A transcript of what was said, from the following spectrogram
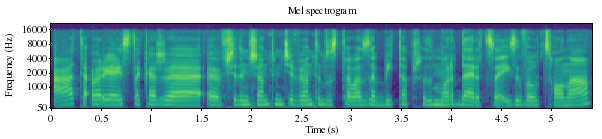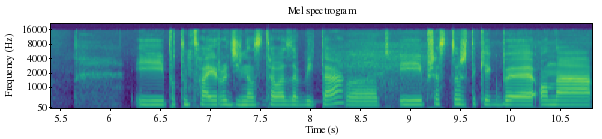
A teoria jest taka, że e, w 79 została zabita przez mordercę i zgwałcona. I potem cała jej rodzina została zabita. What? I przez to, że tak jakby ona,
